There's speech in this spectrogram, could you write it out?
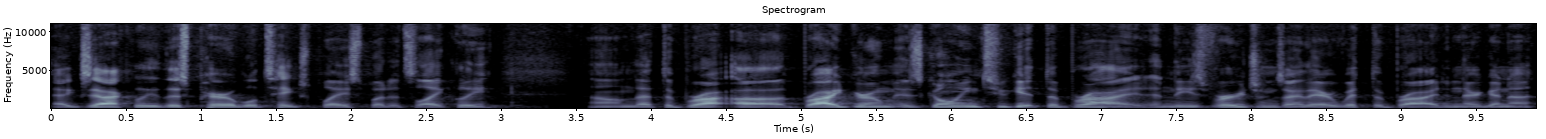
exactly this parable takes place, but it's likely um, that the uh, bridegroom is going to get the bride. And these virgins are there with the bride. And they're going to,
